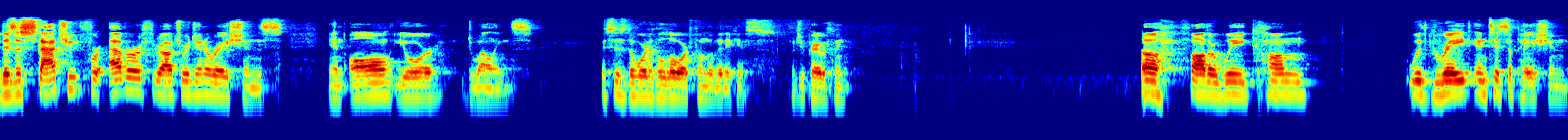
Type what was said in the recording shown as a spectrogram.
It is a statute forever throughout your generations in all your dwellings. This is the word of the Lord from Leviticus. Would you pray with me? Oh, Father, we come with great anticipation.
